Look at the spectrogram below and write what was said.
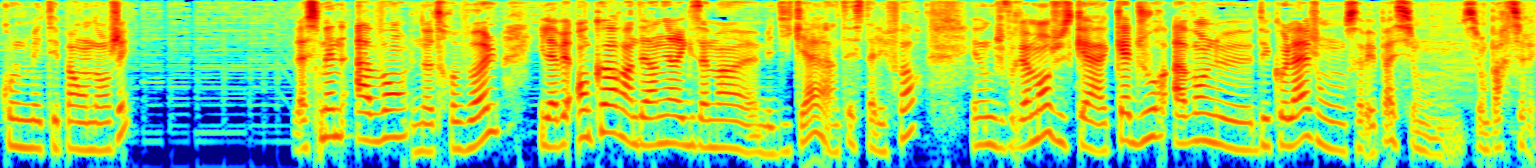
qu'on le mettait pas en danger. La semaine avant notre vol, il avait encore un dernier examen euh, médical, un test à l'effort. Et donc vraiment jusqu'à 4 jours avant le décollage, on ne savait pas si on, si on partirait.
